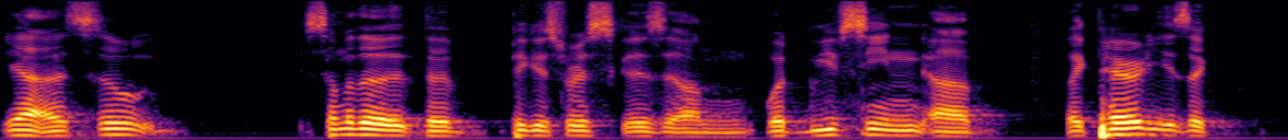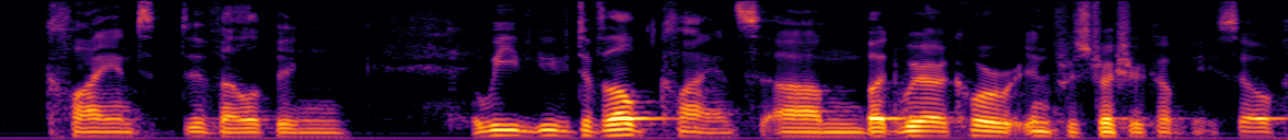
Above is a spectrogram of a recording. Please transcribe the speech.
Yeah, so some of the, the biggest risk is um, what we've seen, uh, like Parity is a client developing we've, we've developed clients, um, but we're a core infrastructure company. So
